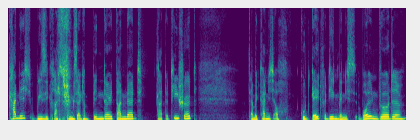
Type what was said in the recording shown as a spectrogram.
kann ich, wie Sie gerade schon gesagt haben, Binder, Thundered, got a T-Shirt. Damit kann ich auch gut Geld verdienen, wenn ich es wollen würde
